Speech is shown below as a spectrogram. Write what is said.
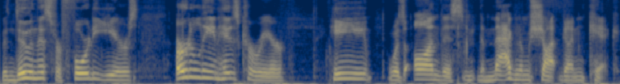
been doing this for 40 years. Early in his career, he was on this the Magnum shotgun kick.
